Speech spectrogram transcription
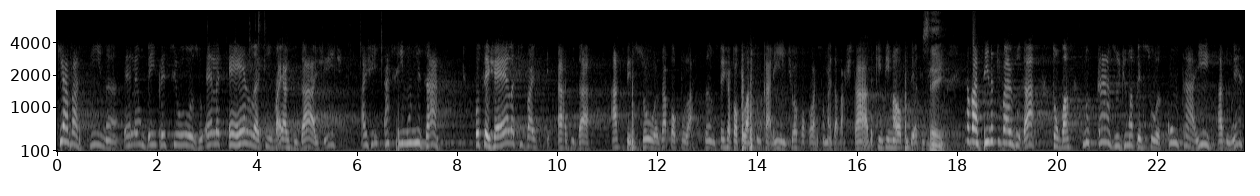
que a vacina ela é um bem precioso, ela, é ela que vai ajudar a gente a gente a se imunizar. Ou seja, é ela que vai ajudar as pessoas, a população, seja a população carente ou a população mais abastada, quem tem maior poder aquisitivo. É a vacina que vai ajudar tomar. No caso de uma pessoa contrair a doença,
